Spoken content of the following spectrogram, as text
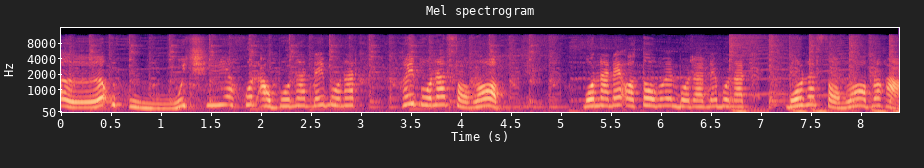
เออ โอ้โห เชี่ยโคตรเอาโบนัสได้โบนัส เฮ้ย โบนัสสองรอบ โบนัสได้ออโต้ไม่เป็นโบนัสได้โบนัส โบนัสสองรอบแล้วค่ะ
